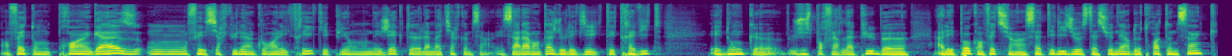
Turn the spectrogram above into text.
en fait, on prend un gaz, on fait circuler un courant électrique et puis on éjecte la matière comme ça. Et ça a l'avantage de l'éjecter très vite. Et donc, euh, juste pour faire de la pub, euh, à l'époque, en fait, sur un satellite géostationnaire de 3 tonnes 5,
